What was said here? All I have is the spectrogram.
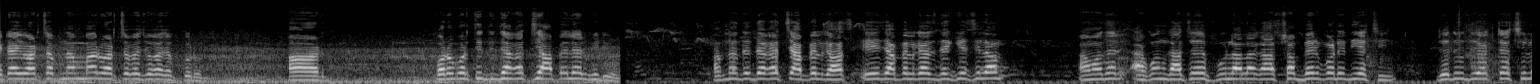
এটাই হোয়াটসঅ্যাপ নাম্বার হোয়াটসঅ্যাপে যোগাযোগ করুন। আর পরবর্তীতে দেখাচ্ছি আপেলের ভিডিও আপনাদের দেখাচ্ছি আপেল গাছ। এই যে আপেল গাছ দেখিয়েছিলাম, আমাদের এখন গাছে ফুলওয়ালা গাছ সব বের করে দিয়েছি। যদিও দু একটা ছিল,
